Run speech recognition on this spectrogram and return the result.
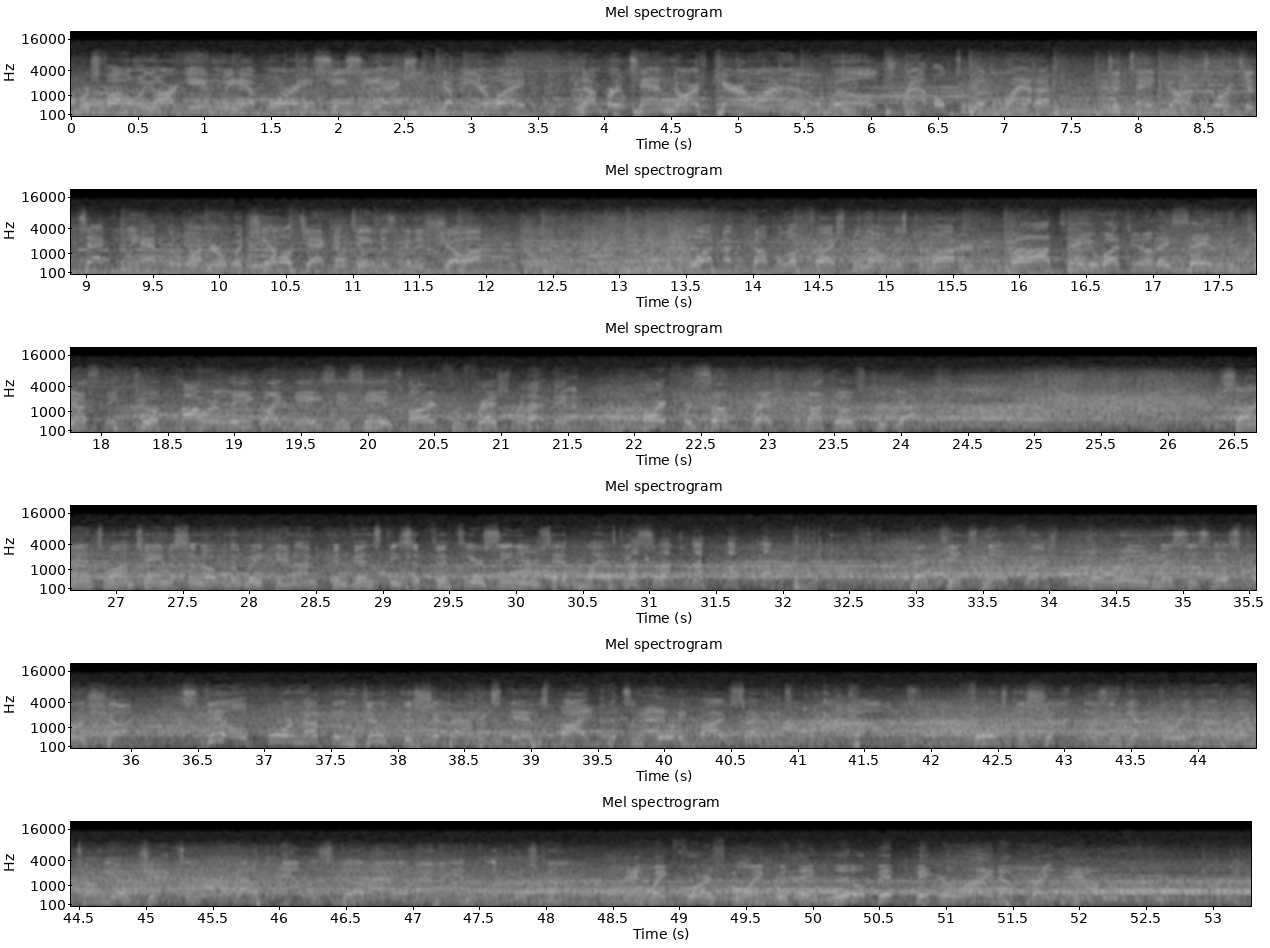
Of course, following our game, we have more ACC action coming your way. Number 10, North Carolina will travel to Atlanta to take on Georgia Tech, and you have to wonder which Yellow Jacket team is going to show up. What a couple of freshmen, though, Mr. Modern. Well, I'll tell you what, you know, they say that adjusting to a power league like the ACC is hard for freshmen. I think hard for some freshmen, not those two guys. Saw Antawn Jamison over the weekend. I'm convinced he's a fifth-year senior who's had plastic surgery. that kid's no freshman. LaRue misses his first shot. Still 4-0 Duke. The shutout extends 5 minutes and 45 seconds. Collins forced the shot, doesn't get it. The rebound to Antonio Jackson out of Aliceville, Alabama, in for the first time. And Wake Forest going with a little bit bigger lineup right now.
